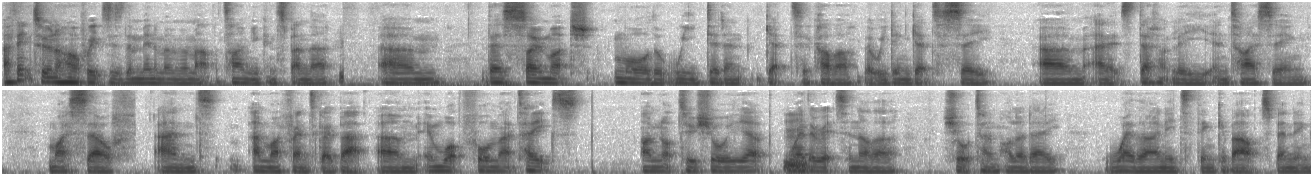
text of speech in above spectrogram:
I think two and a half weeks is the minimum amount of time you can spend there. Um, there's so much more that we didn't get to cover, that we didn't get to see, um, and it's definitely enticing myself and and my friend to go back. Um, in what form that takes, I'm not too sure yet. Mm. Whether it's another short term holiday, whether I need to think about spending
